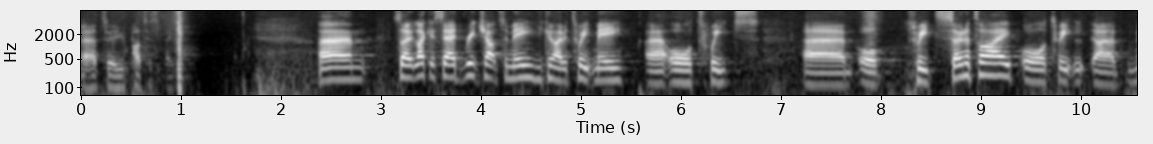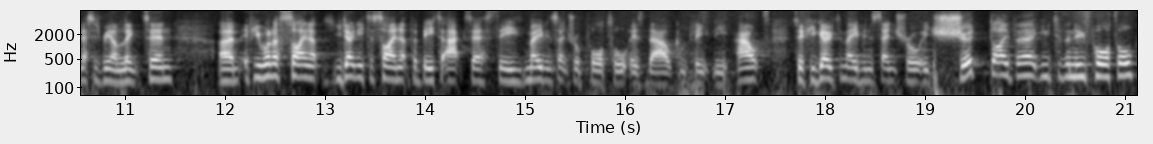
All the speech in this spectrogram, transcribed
uh, to participate. Um, so like I said, reach out to me. You can either tweet me uh, or tweet um, or tweet Sonatype or tweet uh, message me on LinkedIn. Um, if you want to sign up, you don't need to sign up for beta access. The Maven Central portal is now completely out. So if you go to Maven Central, it should divert you to the new portal.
